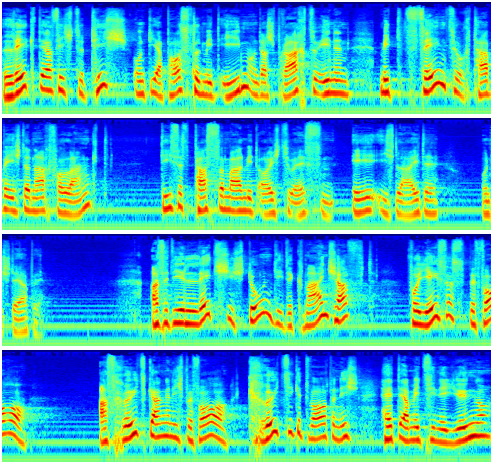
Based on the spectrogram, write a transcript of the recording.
legte er sich zu Tisch und die Apostel mit ihm und er sprach zu ihnen, mit Sehnsucht habe ich danach verlangt, dieses Passamal mit euch zu essen, ehe ich leide und sterbe. Also die letzte Stunde der Gemeinschaft von Jesus, bevor er ans Kreuz gegangen ist, bevor er gekreuzigt worden ist, hat er mit seinen Jüngern,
